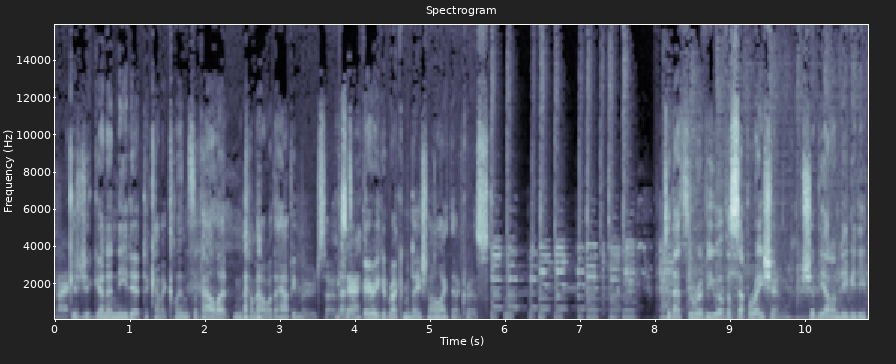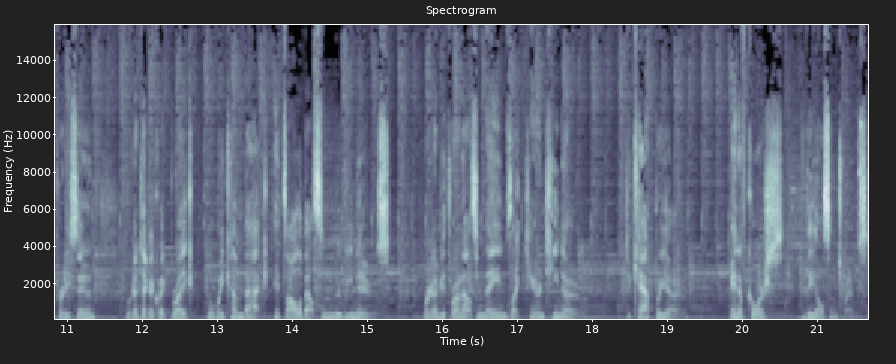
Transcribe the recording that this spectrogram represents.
Right. because you're gonna need it to kind of cleanse the palate and come out with a happy mood. So that's a very good recommendation. I like that, Chris. So that's the review of A Separation. Should be out on DVD pretty soon. We're going to take a quick break. When we come back, it's all about some movie news. We're going to be throwing out some names like Tarantino, DiCaprio, and of course, the Olsen twins.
